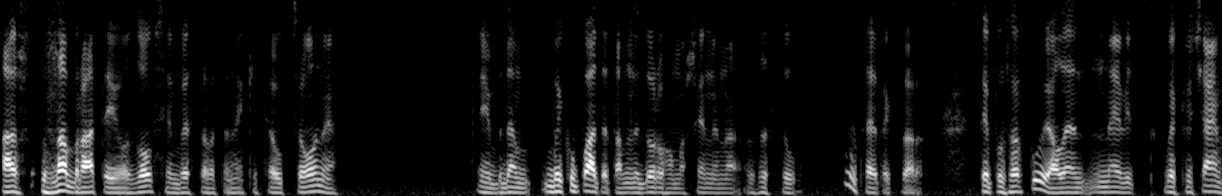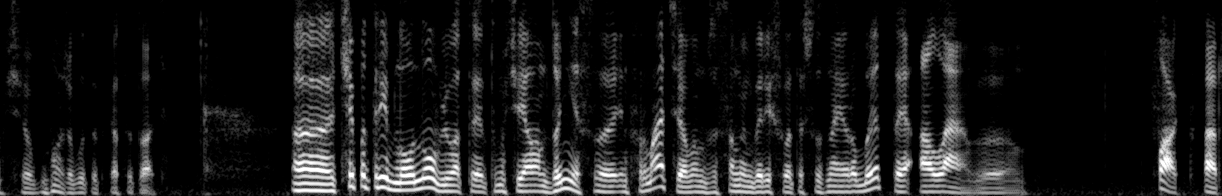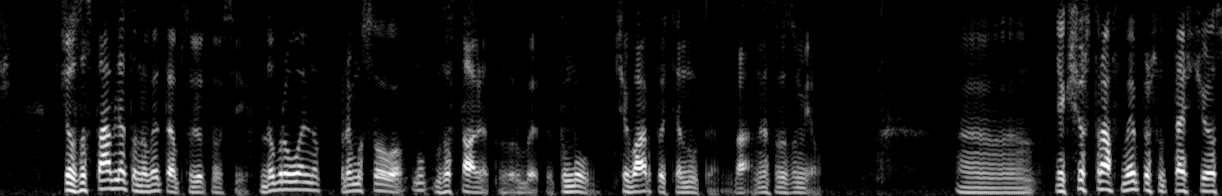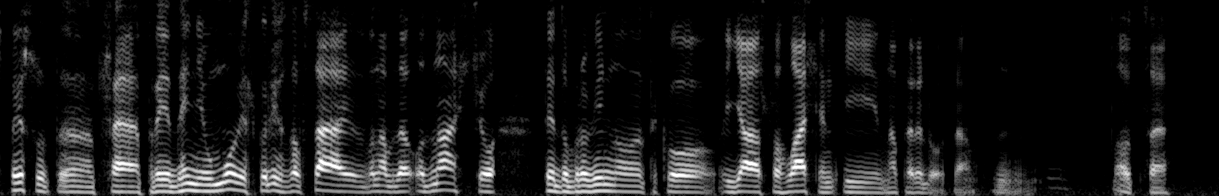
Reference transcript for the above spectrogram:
аж забрати його зовсім, виставити на якісь аукціони. І будемо викупати там недорого машини на ЗСУ. Ну, це я так зараз. Типу жартую, але не від... виключаємо, що може бути така ситуація. Е, чи потрібно оновлювати, тому що я вам доніс е, інформацію, а вам вже самим вирішувати, що з нею робити, але е, факт перший, що заставлять оновити абсолютно всіх. Добровольно, примусово ну, заставлять зробити. Тому чи варто тягнути, да, не зрозуміло. Е, якщо штраф випишуть, те, що його спишуть, е, це при єдиній умові, скоріш за все, вона буде одна, що ти добровільно тако я согласен і напередок. Да. М, Ну, це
